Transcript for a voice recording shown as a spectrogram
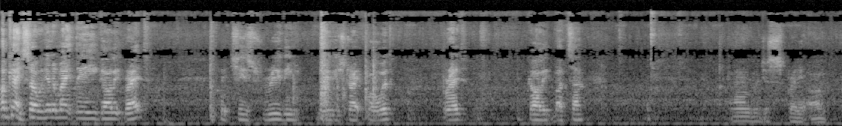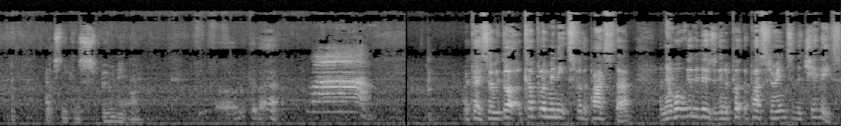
Okay, so we're going to make the garlic bread, which is really, really straightforward. Bread, garlic butter, and we'll just spread it on. Actually, you can spoon it on. Oh, look at that. Okay, so we've got a couple of minutes for the pasta, and then what we're going to do is we're going to put the pasta into the chilies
